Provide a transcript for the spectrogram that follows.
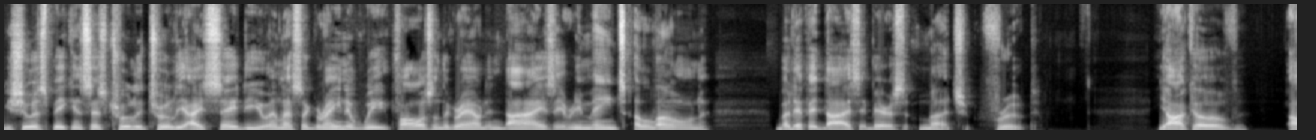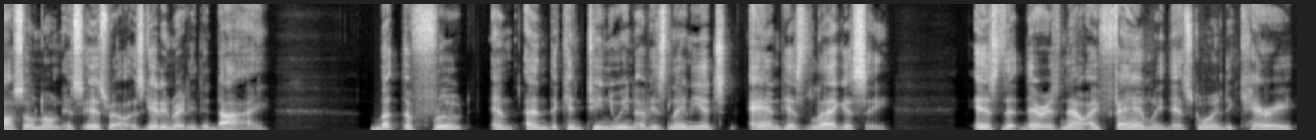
Yeshua speaking says, Truly, truly, I say to you, unless a grain of wheat falls on the ground and dies, it remains alone. But if it dies, it bears much fruit. Yaakov, also known as Israel, is getting ready to die. But the fruit and, and the continuing of his lineage and his legacy is that there is now a family that's going to carry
